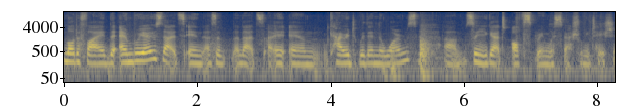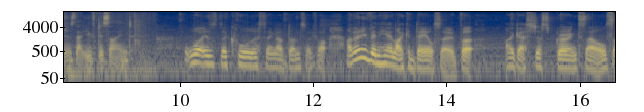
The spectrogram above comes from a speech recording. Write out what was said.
modify the embryos that's, in, uh, so that's uh, um, carried within the worms. Um, so you get offspring with special mutations that you've designed. What is the coolest thing I've done so far? I've only been here like a day or so, but I guess just growing cells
